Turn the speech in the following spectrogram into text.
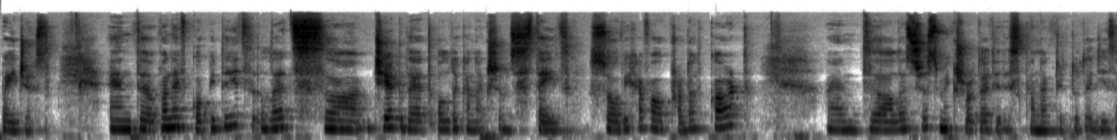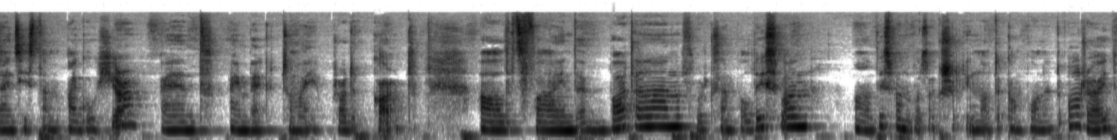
pages. And uh, when I've copied it let's uh, check that all the connections stayed. So we have our product card and uh, let's just make sure that it is connected to the design system. I go here and I'm back to my product card. Let's find a button for example this one. This one was actually not a component. All right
